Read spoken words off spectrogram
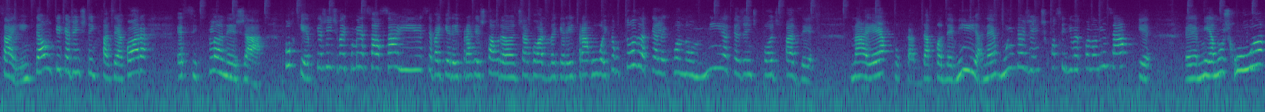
sair. Então, o que, que a gente tem que fazer agora é se planejar. Por quê? Porque a gente vai começar a sair, você vai querer ir para restaurante agora, você vai querer ir para rua. Então, toda aquela economia que a gente pode fazer na época da pandemia, né, muita gente conseguiu economizar, porque é, menos rua,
